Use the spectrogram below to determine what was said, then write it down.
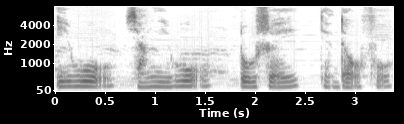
一物降一物，卤水点豆腐。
